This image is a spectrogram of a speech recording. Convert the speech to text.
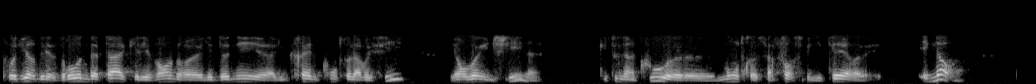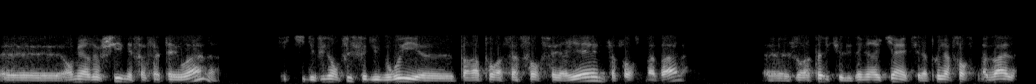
produire des drones d'attaque et les vendre, les donner à l'Ukraine contre la Russie. Et on voit une Chine qui tout d'un coup montre sa force militaire énorme en mer de Chine et face à Taïwan et qui de plus en plus fait du bruit euh, par rapport à sa force aérienne, sa force navale. Euh, je rappelle que les Américains étaient la première force navale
